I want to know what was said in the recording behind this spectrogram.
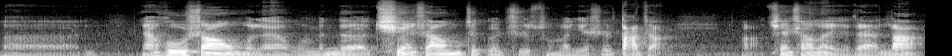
呃，然后上午呢，我们的券商这个指数呢也是大涨，啊，券商呢也在拉，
